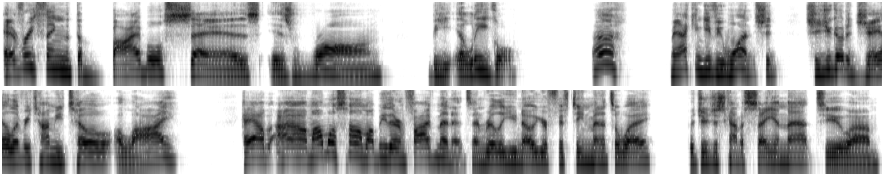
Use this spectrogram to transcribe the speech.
everything that the Bible says is wrong be illegal? Uh, I mean, I can give you one. Should should you go to jail every time you tell a lie? Hey, I'm, I'm almost home. I'll be there in five minutes. And really, you know, you're 15 minutes away, but you're just kind of saying that to, um,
